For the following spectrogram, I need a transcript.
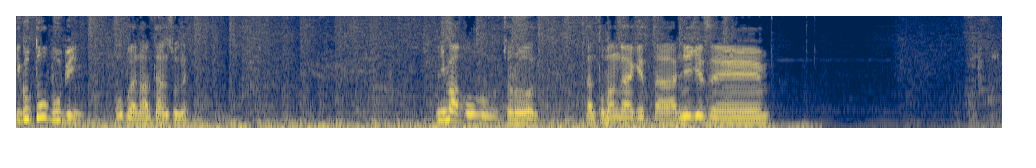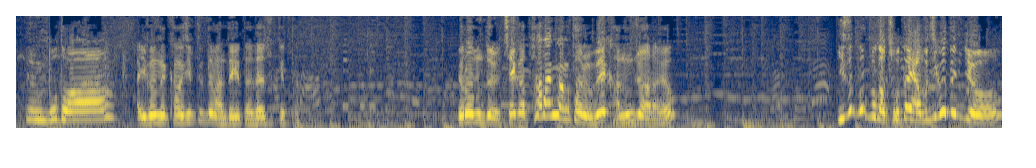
이것도 무빙. 어, 뭐야, 나한테 안 쏘네? 이마, 오, 오, 저런. 난 도망가야겠다. 안녕히 계셈. 응, 못 와. 아, 이거는 강심 뜯으면 안 되겠다. 내가 죽겠다. 여러분들, 제가 파란 강타를 왜 가는 줄 알아요? 이스포프가 존나 야무지거든요.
